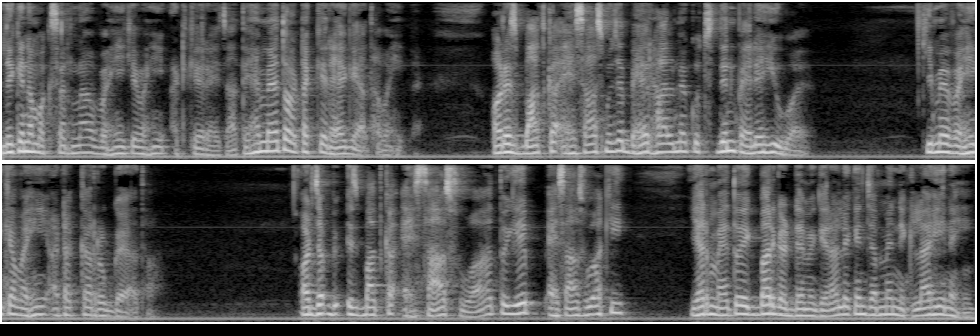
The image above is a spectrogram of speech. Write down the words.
लेकिन हम अक्सर ना वहीं के वहीं अटके रह जाते हैं। मैं तो अटक के रह गया था वहीं पर और इस बात का एहसास मुझे बहरहाल में कुछ दिन पहले ही हुआ है। कि मैं वहीं का वहीं अटक कर रुक गया था। और जब इस बात का एहसास हुआ तो ये एहसास हुआ कि यार मैं तो एक बार गड्ढे में गिरा, लेकिन जब मैं निकला ही नहीं,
